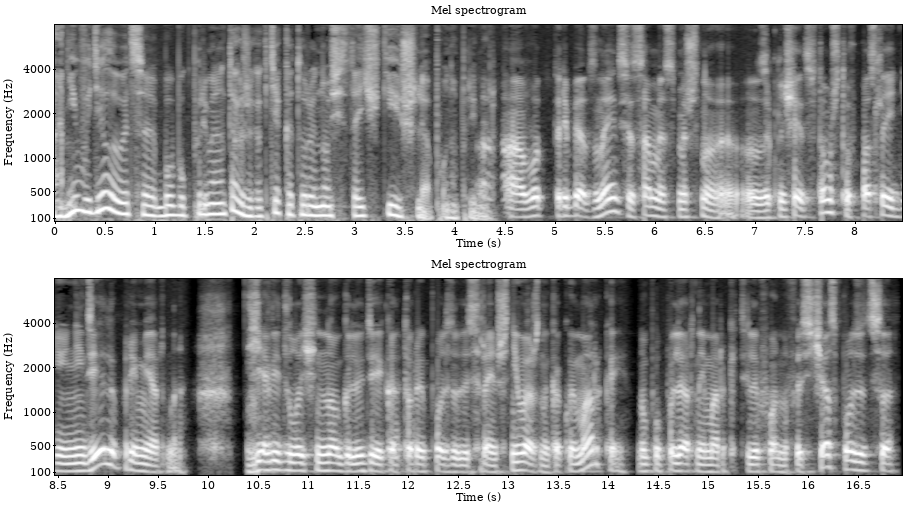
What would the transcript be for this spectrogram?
Они выделываются, Бобук, примерно так же, как те, которые носят очки и шляпу, например. А, а вот, ребят, знаете, самое смешное заключается в том, что в последнюю неделю примерно я видел очень много людей, которые пользовались раньше, неважно какой маркой, но популярной маркой телефонов, а сейчас пользуются,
